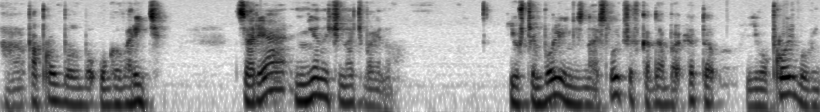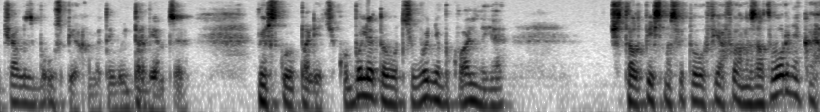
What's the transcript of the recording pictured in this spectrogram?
а, попробовал бы уговорить царя не начинать войну. И уж тем более не знаю случаев, когда бы эта его просьба увенчалась бы успехом, это его интервенция в мирскую политику. Более того, вот сегодня буквально я читал письма святого Феофана Затворника,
